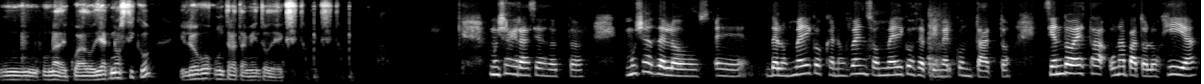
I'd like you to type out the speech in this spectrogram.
un, adecuado diagnóstico y luego un tratamiento de éxito. éxito. Muchas gracias, doctor. Muchos de los, eh, de los médicos que nos ven son médicos de primer contacto. Siendo esta una patología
